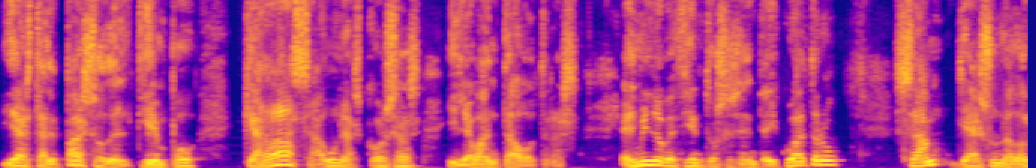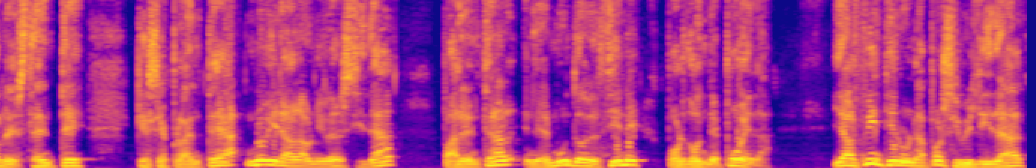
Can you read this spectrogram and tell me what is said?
y hasta el paso del tiempo, que arrasa unas cosas y levanta otras. En 1964, Sam ya es un adolescente que se plantea no ir a la universidad para entrar en el mundo del cine por donde pueda. Y al fin tiene una posibilidad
